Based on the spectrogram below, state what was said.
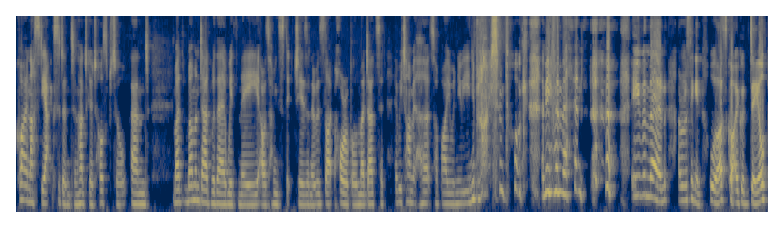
quite a nasty accident and had to go to hospital. And my mum and dad were there with me. I was having stitches and it was like horrible. And my dad said, Every time it hurts, I'll buy you a new Enid Blyton book. And even then, even then, I remember thinking, Oh, that's quite a good deal.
